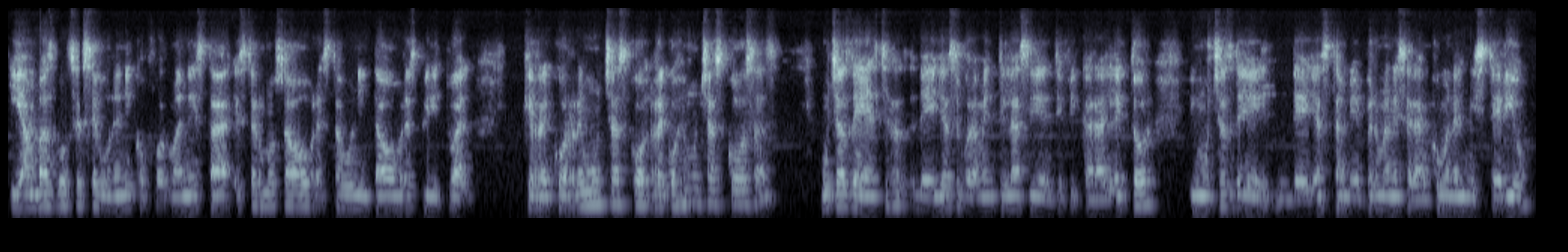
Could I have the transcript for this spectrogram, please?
y ambas voces se unen y conforman esta, esta hermosa obra, esta bonita obra espiritual que recorre muchas, recoge muchas cosas, Muchas de ellas, de ellas seguramente las identificará el lector y muchas de, ellas también permanecerán como en el misterio,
